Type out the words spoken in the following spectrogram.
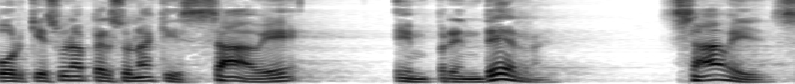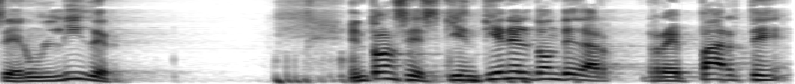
porque es una persona que sabe emprender, sabe ser un líder. Entonces, quien tiene el don de dar, reparte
